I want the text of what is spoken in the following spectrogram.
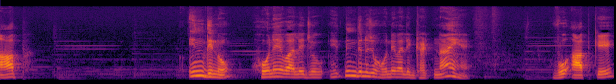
आप इन दिनों होने वाले जो इन दिनों जो होने वाली घटनाएँ हैं, वो आपके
